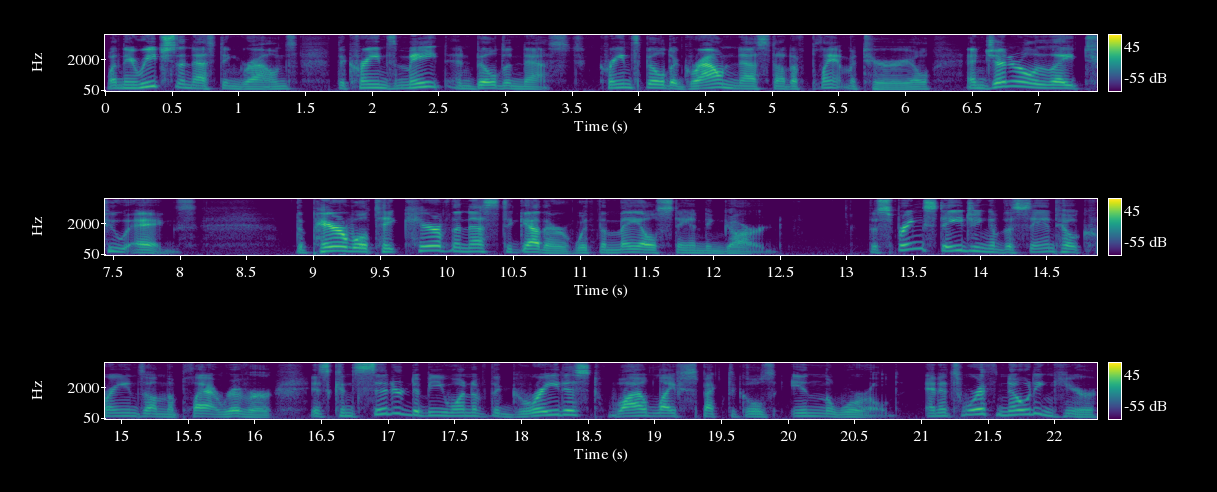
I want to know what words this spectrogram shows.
When they reach the nesting grounds, the cranes mate and build a nest. Cranes build a ground nest out of plant material and generally lay two eggs. The pair will take care of the nest together with the male standing guard. The spring staging of the sandhill cranes on the Platte River is considered to be one of the greatest wildlife spectacles in the world. And it's worth noting here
